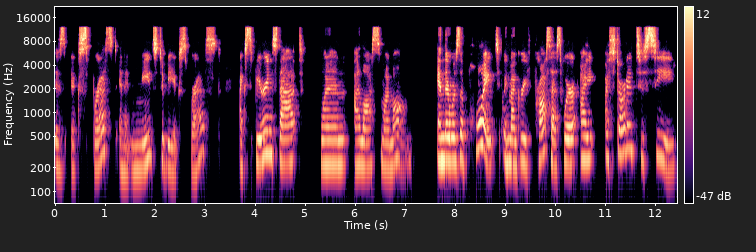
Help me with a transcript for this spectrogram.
is expressed and it needs to be expressed. I experienced that when I lost my mom. And there was a point in my grief process where I, I started to see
